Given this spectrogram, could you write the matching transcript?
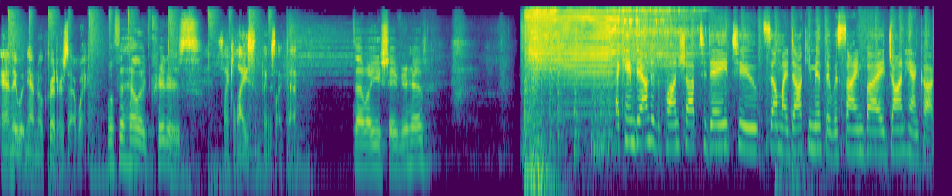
and they wouldn't have no critters that way. What the hell are critters? It's like lice and things like that. Is that why you shave your head? I came down to the pawn shop today to sell my document that was signed by John Hancock.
